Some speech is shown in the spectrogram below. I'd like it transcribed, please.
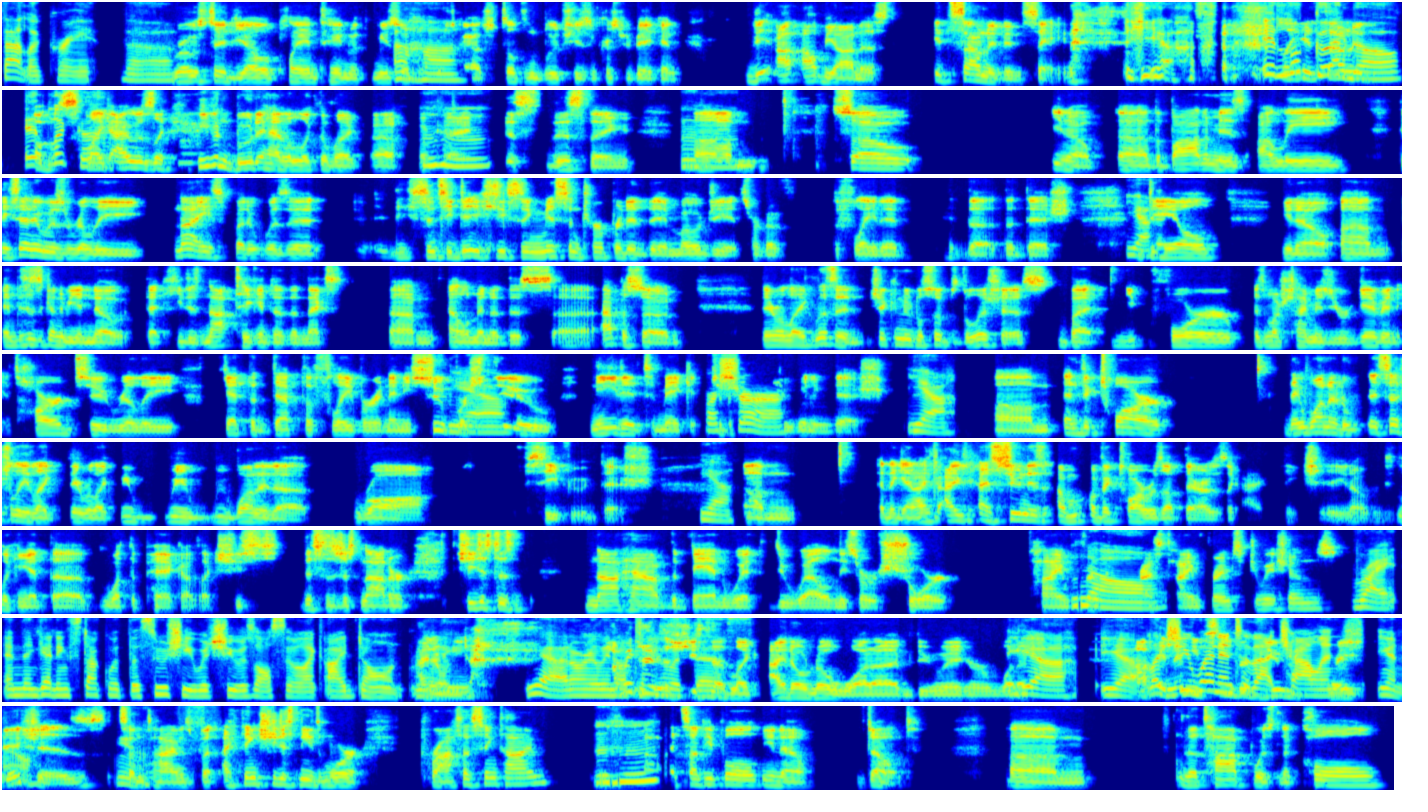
that looked great the roasted yellow plantain with miso, Uh-huh. butterscotch, Stilton blue cheese, and crispy bacon. The, I, I'll be honest, it sounded insane. yeah it Like, looked it good sounded though it looked good Like I was like, even Buddha had a look of like, oh, okay, Mhm. this this thing. Mhm. Um, so, you know, uh, the bottom is Ali. They said it was really nice, but it was it since he did he misinterpreted the emoji. It sort of deflated the the dish. yeah Dale, you know, um, and this is going to be a note that he does not take into the next um, element of this uh, episode. They were like, "Listen, chicken noodle soup is delicious, but for as much time as you're given, it's hard to really get the depth of flavor in any soup or stew needed to make it For to sure. a winning dish." yeah Um, and Victoire, they wanted to, essentially like they were like, "We we we wanted a raw seafood dish." yeah um and again I, I as soon as um, victoire was up there i was like i think she you know looking at the what to pick i was like she's this is just not her she just does not have the bandwidth to do well in these sort of short time frame No. time frame situations. Right and then getting stuck with the sushi which she was also like i don't i really don't yeah i don't really know how what many times has she this. said like i don't know what i'm doing or what I'm yeah yeah Uh, like she went into that challenge you know. dishes Yeah. sometimes but i think she just needs more processing time. Hmm and some people you know don't. Um the top was nicole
